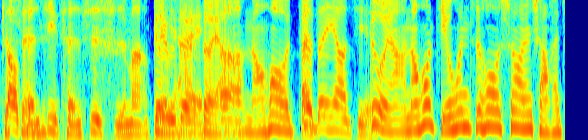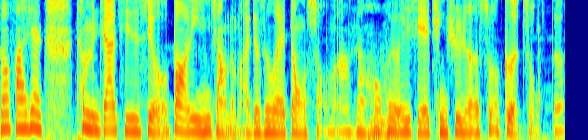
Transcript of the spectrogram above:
造成继承事实嘛，对不对？对啊。然后反正要结，对啊。然后结婚之后生完小孩之后，发现他们家其实是有暴力影响的嘛。就是会动手嘛，然后会有一些情绪勒索，各种的。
